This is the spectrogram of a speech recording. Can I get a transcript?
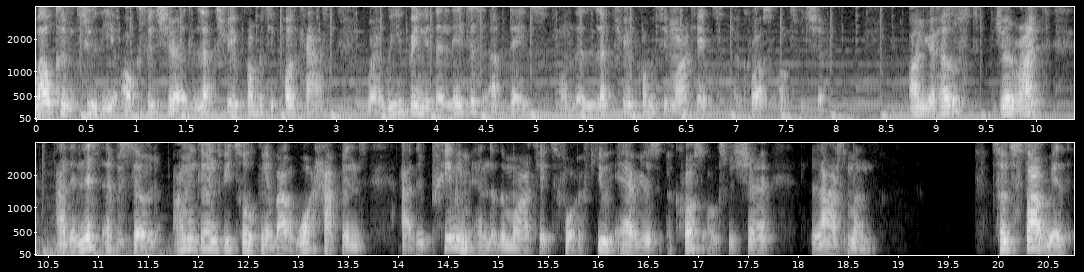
Welcome to the Oxfordshire Luxury Property Podcast, where we bring you the latest updates on the luxury property market across Oxfordshire. I'm your host, Joe Wright, and in this episode, I'm going to be talking about what happens at the premium end of the market for a few areas across Oxfordshire last month. So, to start with,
